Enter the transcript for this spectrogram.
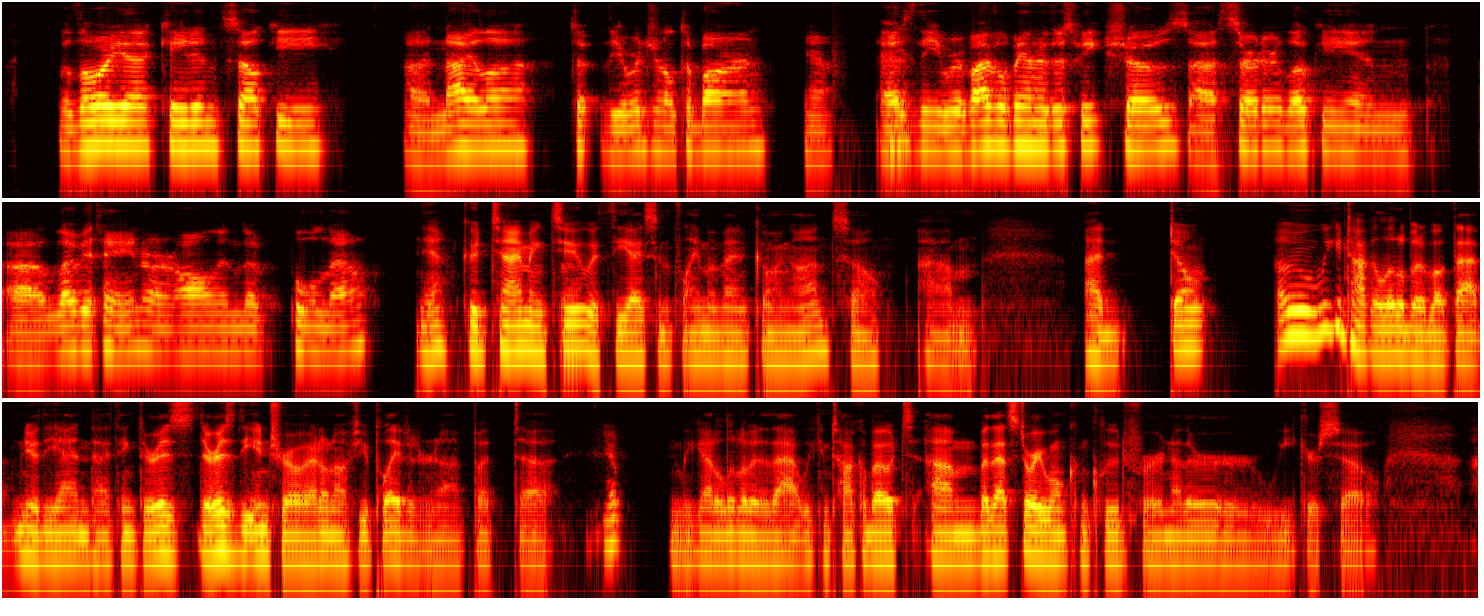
Velouria, Kaden, Selkie, uh, Nailah, T- the original Tibarn. Yeah. As the revival banner this week shows, uh, Surtr, Loki, and uh, are all in the pool now. Yeah, good timing too with the Ice and Flame event going on. So, um, I don't. Oh, we can talk a little bit about that near the end. I think there is there is the intro. I don't know if you played it or not, but uh, Yep. we got a little bit of that we can talk about. Um, but that story won't conclude for another week or so.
